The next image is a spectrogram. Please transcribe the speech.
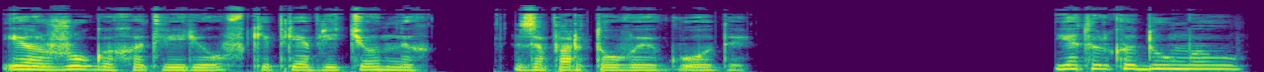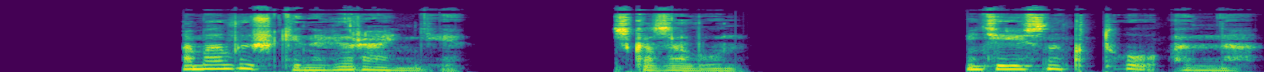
и ожогах от веревки, приобретенных за портовые годы. Я только думал о малышке на веранде, — сказал он. Интересно, кто она?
